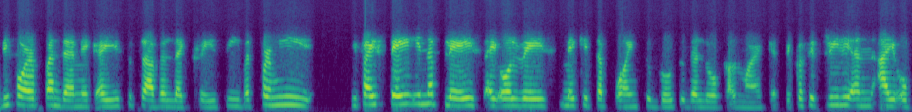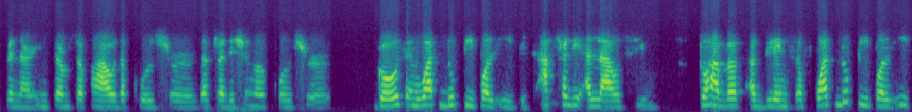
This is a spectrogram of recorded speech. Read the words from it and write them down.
before pandemic, I used to travel like crazy. But for me, if I stay in a place, I always make it a point to go to the local market because it's really an eye opener in terms of how the culture, the traditional culture goes and what do people eat. It actually allows you to have a, a glimpse of what do people eat.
